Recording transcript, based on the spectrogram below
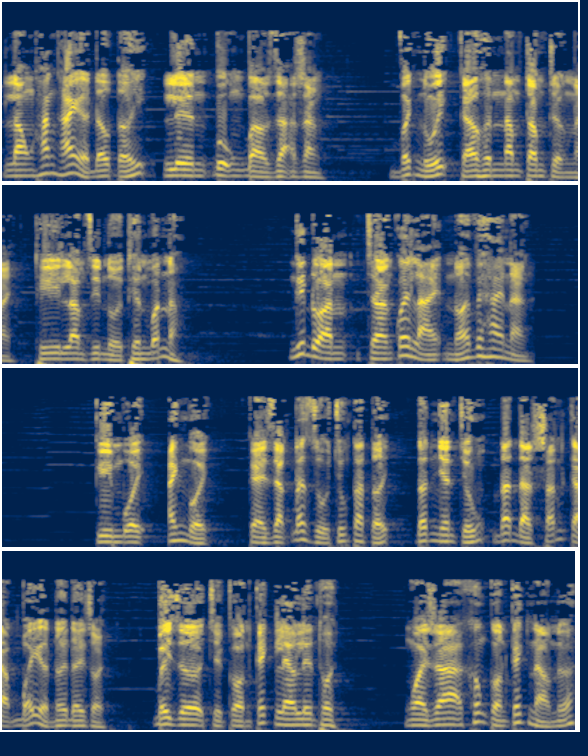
lòng hăng hái ở đâu tới, liền bụng bảo dạ rằng vách núi cao hơn 500 trượng này thì làm gì nổi thiên mẫn nào. Nghĩ đoạn chàng quay lại nói với hai nàng. Kỳ muội, anh muội, kẻ giặc đã rủ chúng ta tới, tất nhiên chúng đã đặt sẵn cả bẫy ở nơi đây rồi. Bây giờ chỉ còn cách leo lên thôi. Ngoài ra không còn cách nào nữa.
